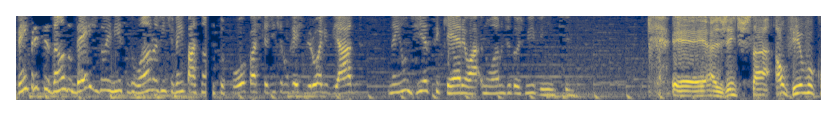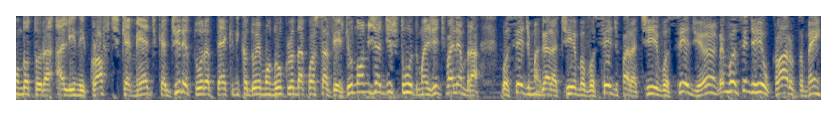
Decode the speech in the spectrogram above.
vem precisando desde o início do ano, a gente vem passando sufoco. Acho que a gente não respirou aliviado nenhum dia sequer no ano de 2020. É, a gente está ao vivo com a doutora Aline Croft, que é médica, diretora técnica do Hemonúcleo da Costa Verde. O nome já diz tudo, mas a gente vai lembrar. Você de Mangaratiba, você de Paraty, você de Angra, você de Rio Claro também.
